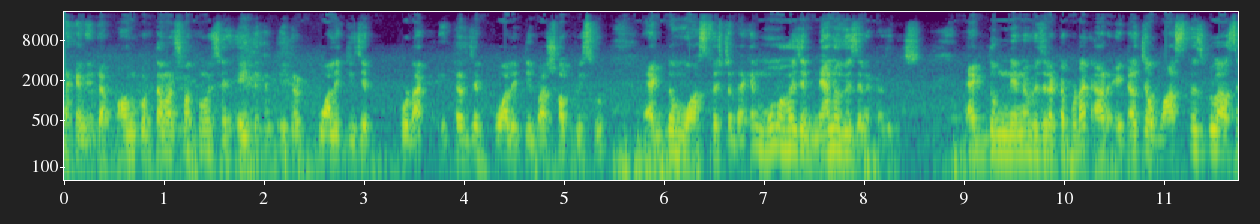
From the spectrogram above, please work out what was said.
দেখেন, এটা অন করতে আমার সক্ষম হয়েছে। এই দেখেন, এটার কোয়ালিটি যে প্রোডাক্ট এটার যে কোয়ালিটি বা সব কিছু একদম ওয়াশ ফেসটা দেখেন, মনে হয় যে ন্যানো ভেজেল একটা জিনিস। একদম ন্যানো ভেজেল একটা প্রোডাক্ট আর এটার যে ওয়াশ ফেসগুলো আছে,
